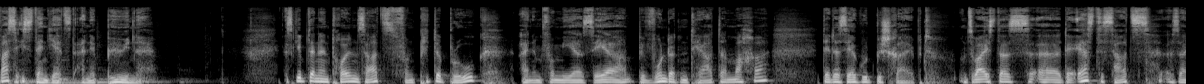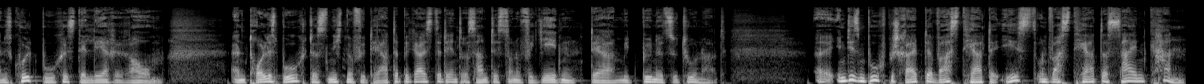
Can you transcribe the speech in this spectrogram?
Was ist denn jetzt eine Bühne? Es gibt einen tollen Satz von Peter Brook, einem von mir sehr bewunderten Theatermacher, der das sehr gut beschreibt. Und zwar ist das äh, der erste Satz seines Kultbuches Der leere Raum. Ein tolles Buch, das nicht nur für Theaterbegeisterte interessant ist, sondern für jeden, der mit Bühne zu tun hat. Äh, in diesem Buch beschreibt er, was Theater ist und was Theater sein kann.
